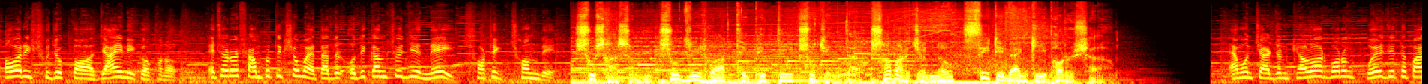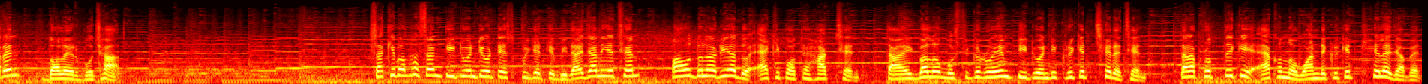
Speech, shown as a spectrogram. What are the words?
হওয়ারই সুযোগ পাওয়া যায়নি কখনো। এছাড়াও সাম্প্রতিক সময়ে তাদের অধিকাংশ যে নেই সঠিক ছন্দে। সুশাসন সুদৃঢ় আর্থিক ভিত্তি সুচিন্তা সবার জন্য সিটি ব্যাংকই ভরসা। এমন চারজন খেলোয়াড় বরং হয়ে যেতে পারেন দলের বোঝা। সাকিব আল হাসান টি টোয়েন্টি ও টেস্ট ক্রিকেটকে বিদায় জানিয়েছেন। মাহমুদুল্লাহ রিয়াদও একই পথে হাঁটছেন। তা ইকবাল ও Mushfiqur Rahim T twenty cricket ছেড়েছেন। তারা প্রত্যেকেই এখনও ওয়ানডে ক্রিকেট খেলে যাবেন।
